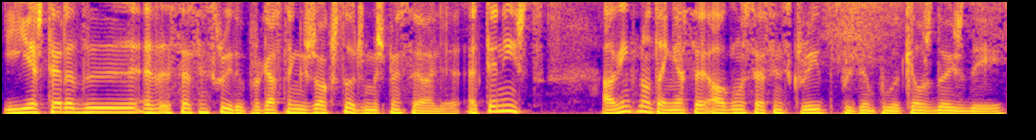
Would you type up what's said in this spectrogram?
E este era de Assassin's Creed. Eu por acaso tenho os jogos todos, mas pensei, olha, até nisto, alguém que não tenha algum Assassin's Creed, por exemplo, aqueles 2D,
